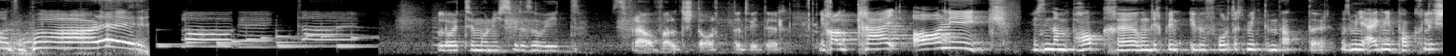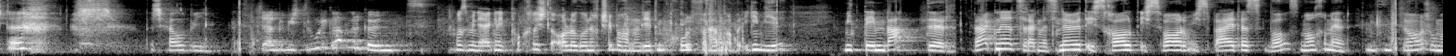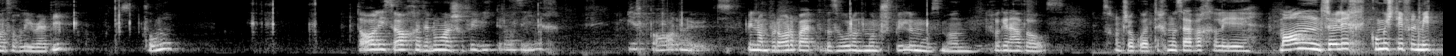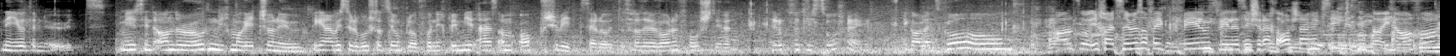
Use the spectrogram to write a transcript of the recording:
want to party. Vlogging time. Leute, morgen ist es wieder so weit. Das Frauenfeld startet wieder. Ich habe keine Ahnung. Wir sind am Packen und ich bin überfordert mit dem Wetter. Also meine eigene Packliste. das ist Shelby. Shelby, bist du traurig, wenn wir gehen? Ich muss meine eigene Packliste anschauen, die ich geschrieben habe und jedem geholfen habe. Aber irgendwie mit dem Wetter. Regnet es, regnet es nicht, ist es kalt, ist es warm, ist es beides. Was machen wir? Wir sind da schon mal so ein bisschen ready. Da alle Sachen, der Noah ist schon viel weiter als ich. Ich gar nicht. Ich bin am Verarbeiten, dass Holland morgen spielen muss, Mann. Ich habe genau das. Das kommt schon gut. Ich muss einfach ein bisschen... Mann, soll ich Gummistiefel mitnehmen oder nicht? Wir sind on the road und ich mag jetzt schon nicht mehr. Ich bin genau bis zur Busstation gelaufen und ich bin mir alles am Abschwitzen, Leute. Das kann ich mir gar nicht vorstellen. Der Rucksack ist so schwer. Egal, let's go! Also, ich habe jetzt nicht mehr so viel gefilmt, weil es ist recht anstrengend war. Wir sind hier in Aachen.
